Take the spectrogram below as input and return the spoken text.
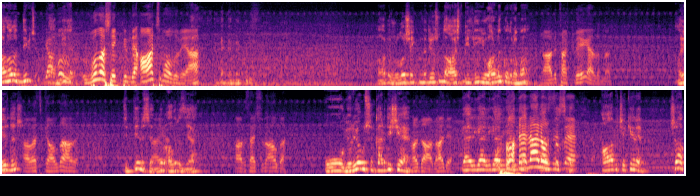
lan oğlum ne biçim? ya Lan bu bir dakika. şeklinde ağaç mı olur ya? Abi rulo şeklinde diyorsun da ağaç bildiğin yuvarlak olur ama. Abi taklaya geldim ben. Hayırdır? Ağaç kaldı abi. Ciddi misin? Aynen. Dur alırız ya. Abi sen şunu al da. Oo görüyor musun kardeşim? Hadi abi hadi. Gel gel gel gel. gel. Helal olsun Vermesin. be. Abi çekerim. Çok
